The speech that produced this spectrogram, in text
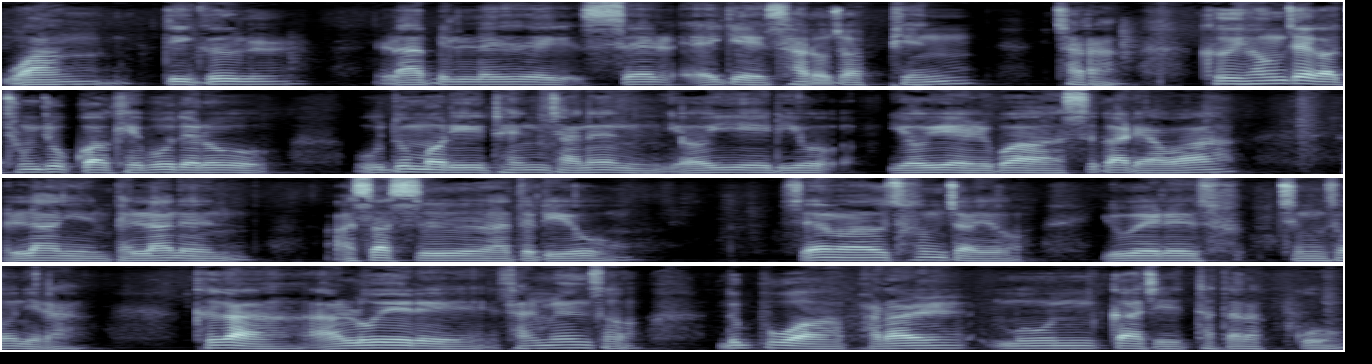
왕 디글 라빌레셀에게 사로잡힌 자라. 그 형제가 종족과 계보대로 우두머리 된 자는 여이엘이요, 여이엘과 스가랴와 벨라닌 벨라는 아사스 아들이요 세마의 손자요 유엘의 증손이라. 그가 알로엘에 살면서 느프와 바랄문까지 다다랐고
